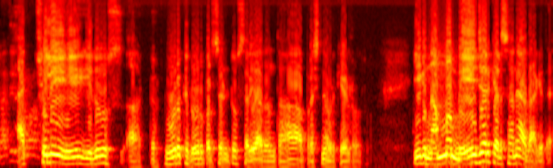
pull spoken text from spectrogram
ಜಾತಿ ಆಕ್ಚುಲಿ ಇದು ನೂರಕ್ಕೆ ನೂರು ಪರ್ಸೆಂಟ್ ಸರಿಯಾದಂತಹ ಪ್ರಶ್ನೆ ಅವ್ರು ಕೇಳಿರೋದು. ಈಗ ನಮ್ಮ ಮೇಜರ್ ಕೆಲಸನೇ ಅದಾಗಿದೆ.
